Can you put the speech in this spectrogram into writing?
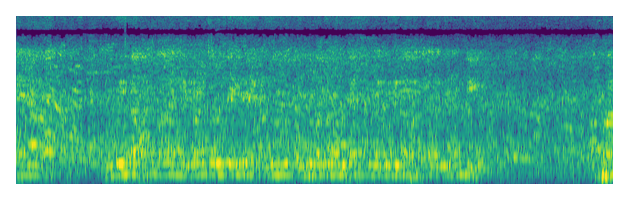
आणि गोविंद सुरक्षा गोविंदा पथकाला निर्माण करून द्यायचे बाजू आजूबाजूला उभ्या असलेल्या गोविंदा भाषणाला विनंती. आपण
